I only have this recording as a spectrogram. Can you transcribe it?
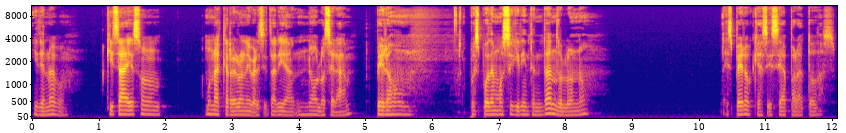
Y de nuevo, quizá eso una carrera universitaria no lo será, pero pues podemos seguir intentándolo, ¿no? Espero que así sea para todos.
